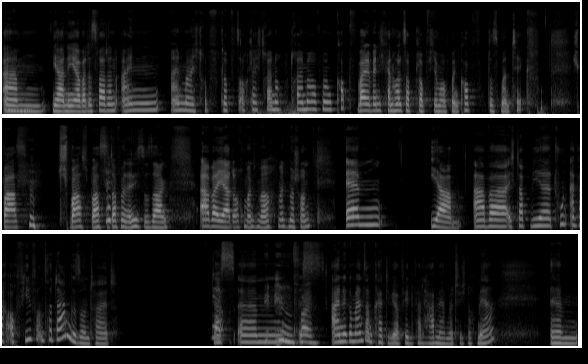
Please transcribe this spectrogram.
Ähm, mhm. Ja, nee, aber das war dann ein, einmal, ich klopfe klopf jetzt auch gleich drei, noch dreimal auf meinem Kopf, weil wenn ich kein Holz habe, klopfe ich immer auf meinen Kopf. Das ist mein Tick. Spaß. Spaß, Spaß, das darf man ja nicht so sagen. Aber ja, doch, manchmal, manchmal schon. Ähm, ja, aber ich glaube, wir tun einfach auch viel für unsere Darmgesundheit. Das ja. ähm, ist eine Gemeinsamkeit, die wir auf jeden Fall haben. Wir haben natürlich noch mehr. Ähm,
